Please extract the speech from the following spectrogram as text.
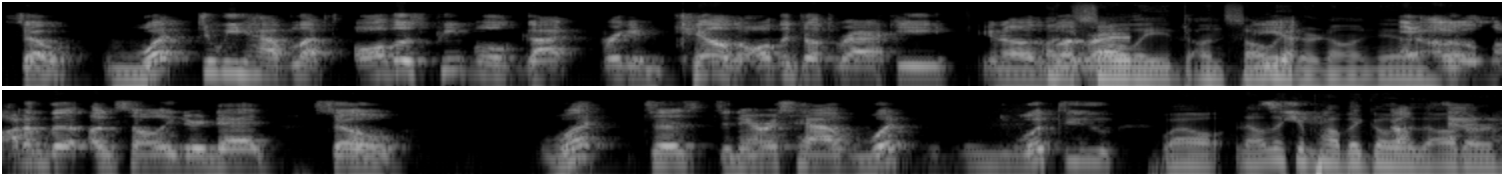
So what do we have left? All those people got friggin' killed. All the Dothraki, you know, the Blood unsullied, unsullied Yeah. or done. a, Yeah. a lot of the Unsullied are dead. So what does Daenerys have? What what do Well, now they can probably go to the other.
